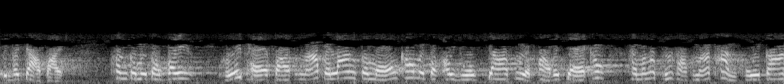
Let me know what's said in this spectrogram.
เป็นพระเจ้าไป ท่านก็ไม่ต้องไปเผยแผ่ศาสนาไปล้างสมองเขาไม่ต้องเอาอยู่ยาเสื้อผ้าไปแจกเขาให้มันนับถือศาสนาท่านป่วยการ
